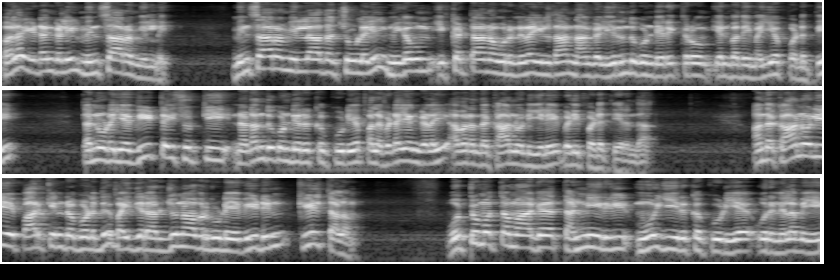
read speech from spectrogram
பல இடங்களில் மின்சாரம் இல்லை. மின்சாரம் இல்லாத சூழலில் மிகவும் இக்கட்டான ஒரு நிலையில்தான் நாங்கள் இருந்து கொண்டிருக்கிறோம் என்பதை மையப்படுத்தி தன்னுடைய வீட்டை சுற்றி நடந்து கொண்டிருக்கக்கூடிய பல விடயங்களை அவர் அந்த காணொலியிலே வெளிப்படுத்தியிருந்தார். அந்த காணொலியை பார்க்கின்ற பொழுது வைத்தியர் அர்ஜுனா அவர்களுடைய வீடின் கீழ்த்தளம். ஒட்டுமொத்தமாக தண்ணீரில் மூழ்கி இருக்கக்கூடிய ஒரு நிலைமையை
